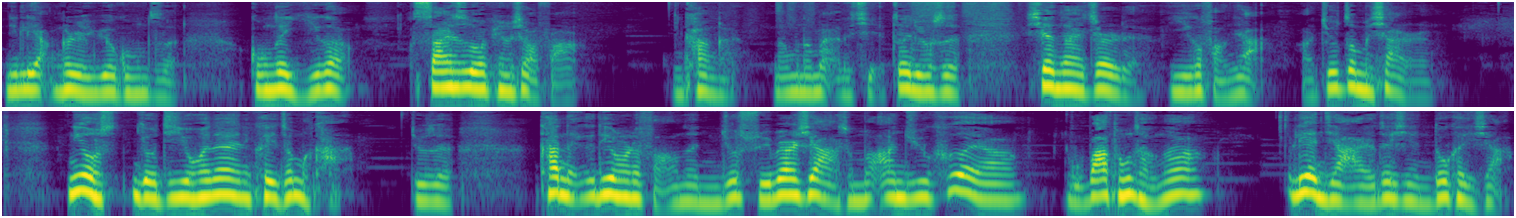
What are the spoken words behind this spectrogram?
你两个人月工资，供这一个三十多平小房，你看看能不能买得起？这就是现在这儿的一个房价啊，就这么吓人。你有有机会呢，你可以这么看，就是看哪个地方的房子，你就随便下，什么安居客呀、五八同城啊、链家呀这些你都可以下。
